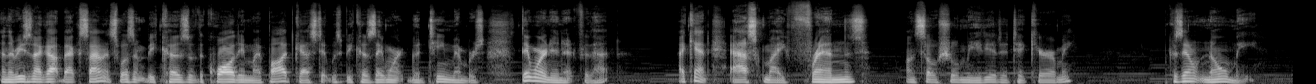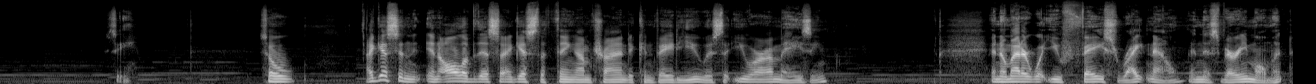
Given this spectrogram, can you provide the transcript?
And the reason I got back silence wasn't because of the quality of my podcast, it was because they weren't good team members. They weren't in it for that. I can't ask my friends on social media to take care of me because they don't know me. See? So I guess in in all of this, I guess the thing I'm trying to convey to you is that you are amazing. And no matter what you face right now in this very moment,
